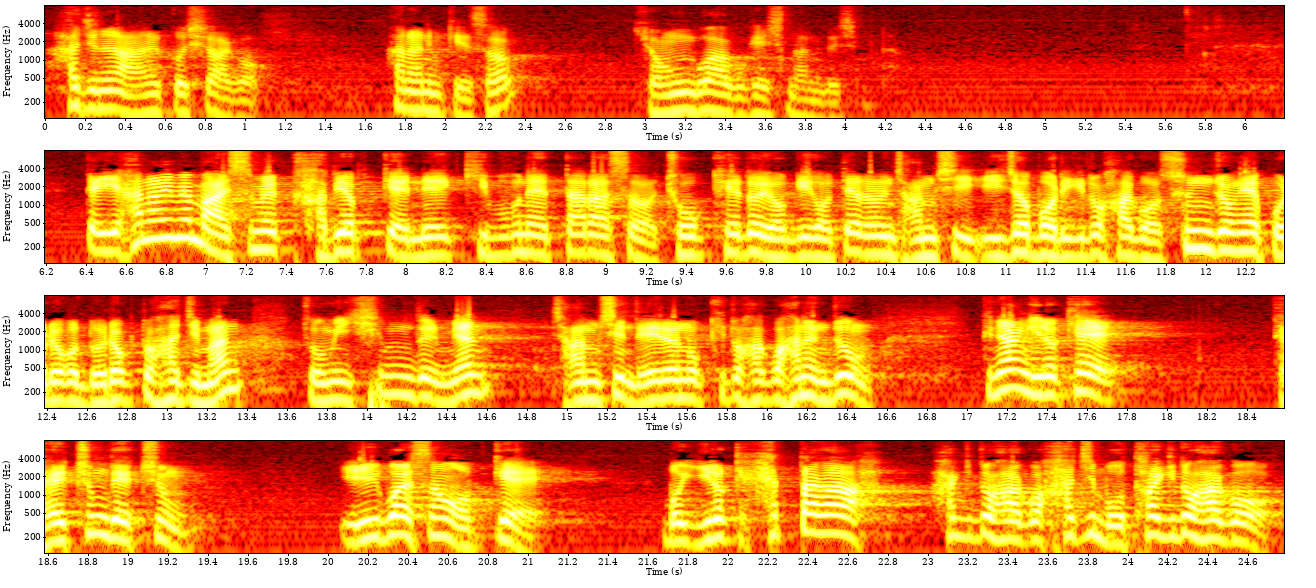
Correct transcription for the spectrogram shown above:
하지는 않을 것이라고 하나님께서 경고하고 계신다는 것입니다. 이 하나님의 말씀을 가볍게 내 기분에 따라서 좋게도 여기고 때로는 잠시 잊어버리기도 하고 순종해 보려고 노력도 하지만 좀 힘들면 잠시 내려놓기도 하고 하는 등 그냥 이렇게 대충 대충 일괄성 없게 뭐 이렇게 했다가 하기도 하고 하지 못하기도 하고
